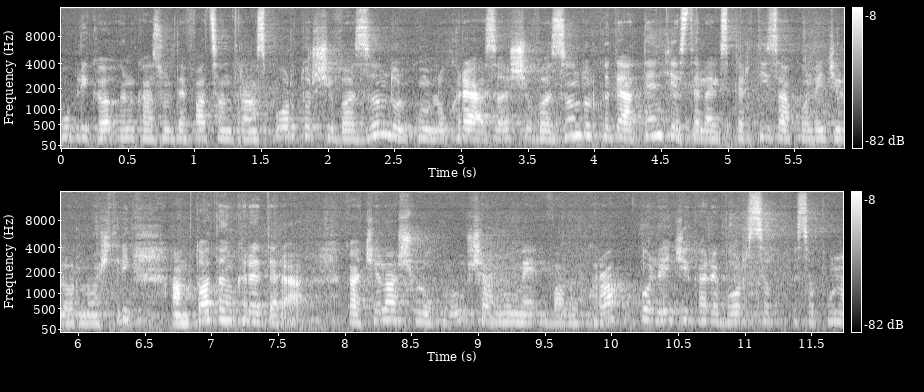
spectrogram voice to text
publică, în cazul de față în transporturi și văzându-l cum lucrează și văzându-l cât de atent este la expertiza colegilor noștri, am toată încrederea că același lucru, și anume va lucra cu colegii care vor să, să pună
